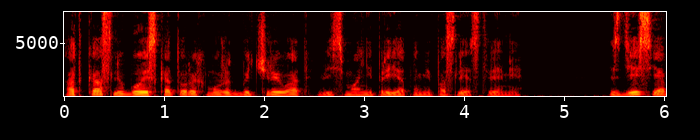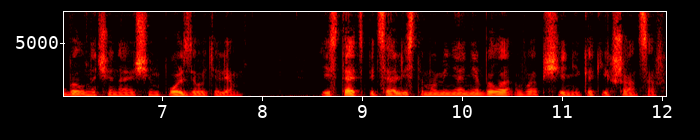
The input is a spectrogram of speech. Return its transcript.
отказ любой из которых может быть чреват весьма неприятными последствиями. Здесь я был начинающим пользователем, и стать специалистом у меня не было вообще никаких шансов.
